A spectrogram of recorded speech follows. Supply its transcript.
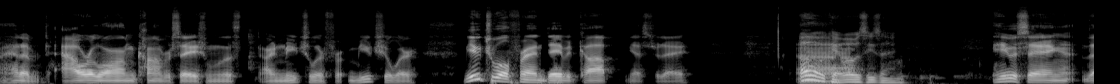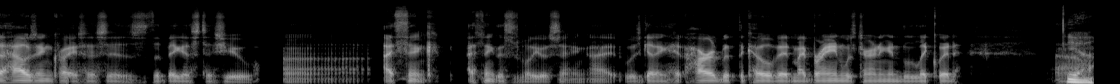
I had an hour long conversation with our mutual mutual mutual friend David Kopp yesterday. Oh, okay. Uh, What was he saying? he was saying the housing crisis is the biggest issue. Uh, I think. I think this is what he was saying. I was getting hit hard with the COVID. My brain was turning into liquid. Um, Yeah.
